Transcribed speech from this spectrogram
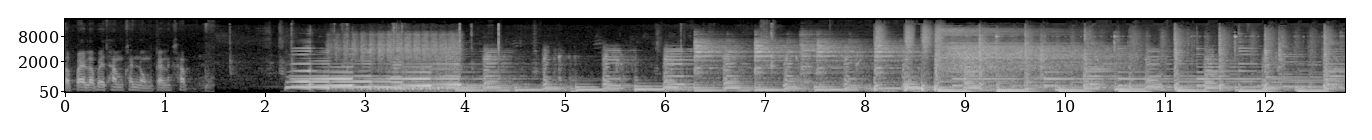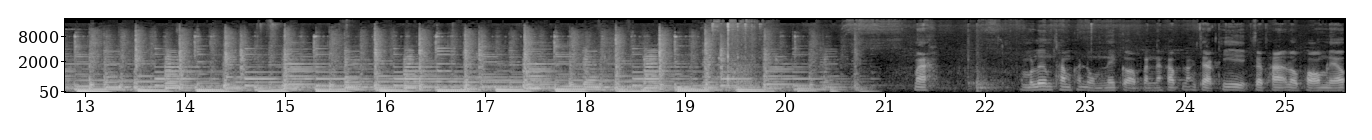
ต่อไปเราไปทำขนมกันครับ มา เรามาเริ่มทำขนมในกรอบกันนะครับ หลังจากที่กระทะเราพร้อมแล้ว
